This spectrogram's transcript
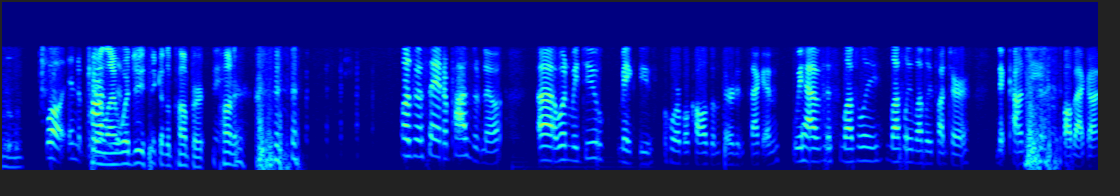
Mm-hmm. Well, in the Caroline, what do you think of the pumper punter? well, I was going to say, on a positive note, uh, when we do make these horrible calls on third and second, we have this lovely, lovely, lovely punter Nick Conte fall back on.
